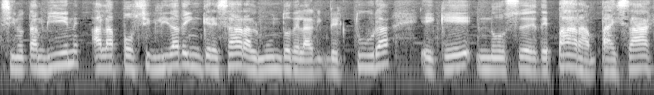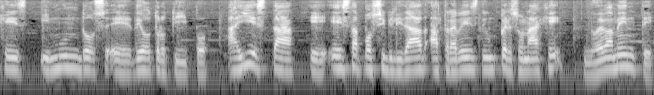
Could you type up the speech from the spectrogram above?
sino también a la posibilidad de ingresar al mundo de la lectura eh, que nos eh, deparan paisajes y mundos eh, de otro tipo. Ahí está esta posibilidad a través de un personaje, nuevamente,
